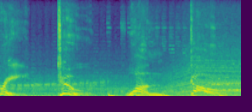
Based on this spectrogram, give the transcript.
three, two, one, go!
